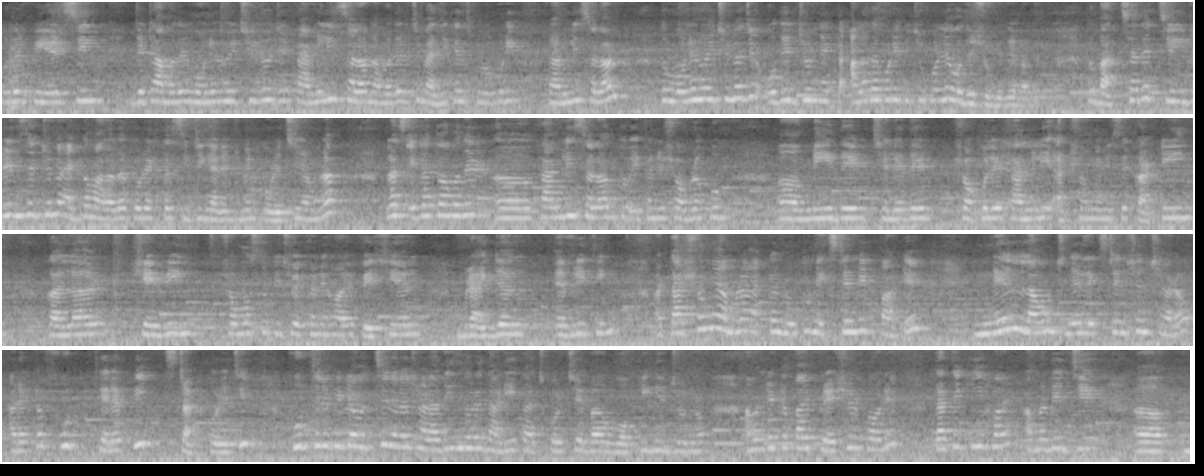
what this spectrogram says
ওদের পিয়ার্সিং যেটা আমাদের মনে হয়েছিল যে ফ্যামিলি স্যালন আমাদের হচ্ছে ম্যাজিকেন্স পুরোপুরি ফ্যামিলি স্যালন তো মনে হয়েছিল যে ওদের জন্য একটা আলাদা করে কিছু করলে ওদের সুবিধে হবে। তো বাচ্চাদের চিলড্রেন্সের জন্য একদম আলাদা করে একটা সিটিং অ্যারেঞ্জমেন্ট করেছি আমরা। প্লাস এটা তো আমাদের ফ্যামিলি স্যালন তো এখানে সব রকম মেয়েদের, ছেলেদের, সকলের ফ্যামিলি একসঙ্গে মিশে কাটিং কালার শেভিং সমস্ত কিছু এখানে হয় ফেসিয়াল ব্রাইডাল এভরিথিং আর তার সঙ্গে আমরা একটা নতুন এক্সটেন্ডেড পার্টে নেল লাউঞ্জ নেল এক্সটেনশন ছাড়াও আর একটা ফুড থেরাপি স্টার্ট করেছি। ফুড থেরাপিটা হচ্ছে যারা সারাদিন ধরে দাঁড়িয়ে কাজ করছে বা ওয়াকিংয়ের জন্য, আমাদের একটা পায়ে প্রেশার পড়ে, তাতে কি হয়? আমাদের যে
